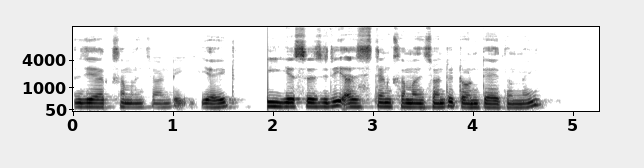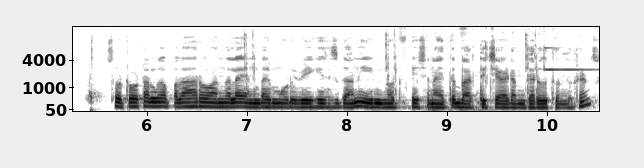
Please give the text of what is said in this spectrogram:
జిఆర్కి సంబంధించి ఎయిట్ ఈఎస్ఎస్డి అసిస్టెంట్కి సంబంధించి ట్వంటీ అయితే ఉన్నాయి. సో టోటల్గా పదహారు వందల ఎనభై మూడు వేకెన్సీ కానీ ఈ నోటిఫికేషన్ అయితే భర్తీ చేయడం జరుగుతుంది ఫ్రెండ్స్.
